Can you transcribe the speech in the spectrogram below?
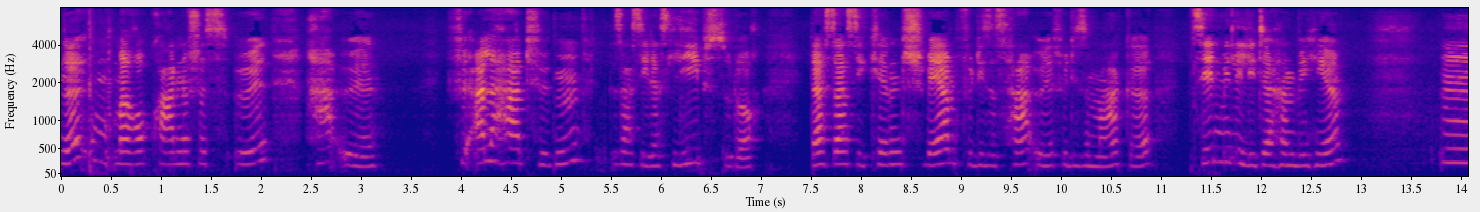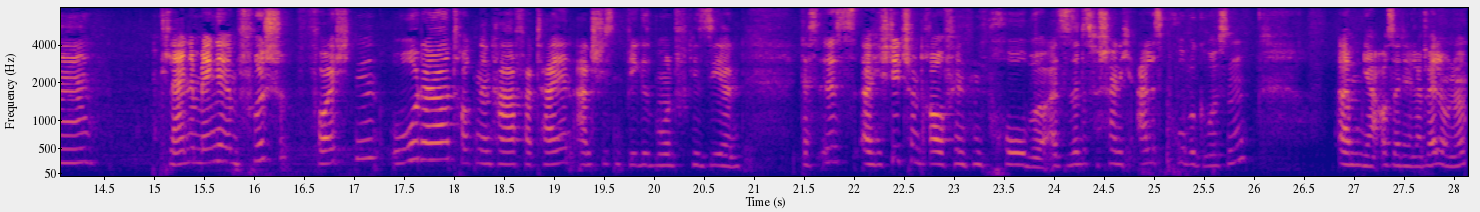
ne, marokkanisches Öl, Haaröl. Für alle Haartypen, Sassi, das liebst du doch. Das Sassi-Kind schwärmt für dieses Haaröl, für diese Marke. 10 Milliliter haben wir hier. Hm, kleine Menge im frisch feuchten oder trockenen Haar verteilen, anschließend wie gewohnt frisieren. Das ist, äh, hier steht schon drauf hinten Probe. Also sind es wahrscheinlich alles Probegrößen. Ähm, ja, außer der Labello, ne?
